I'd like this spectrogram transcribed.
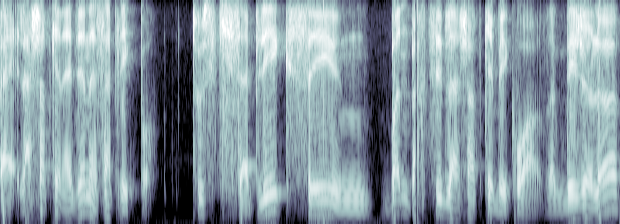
ben, la charte canadienne, elle s'applique pas tout ce qui s'applique, c'est une bonne partie de la charte québécoise. Donc déjà là,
